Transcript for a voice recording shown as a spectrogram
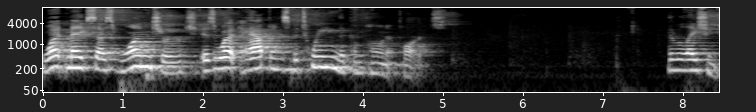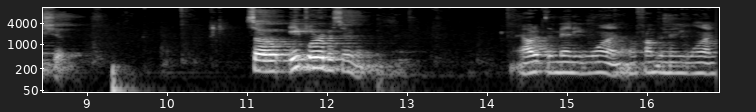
What makes us one church is what happens between the component parts the relationship. So, e pluribus unum, out of the many one, or from the many one.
